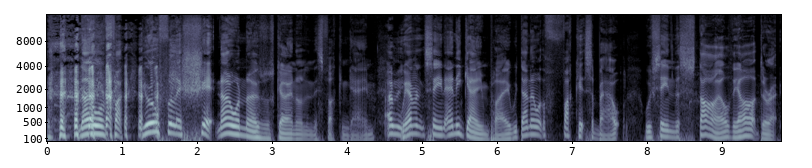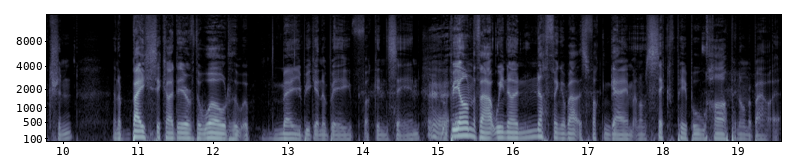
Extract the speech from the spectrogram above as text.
no one. Fu- you're all full of shit. No one knows what's going on in this fucking game. I mean, We haven't seen any gameplay. We don't know what the fuck it's about. We've seen the style, the art direction, and a basic idea of the world that we're maybe going to be fucking seeing. yeah, But beyond that, we know nothing about this fucking game, and I'm sick of people harping on about it.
